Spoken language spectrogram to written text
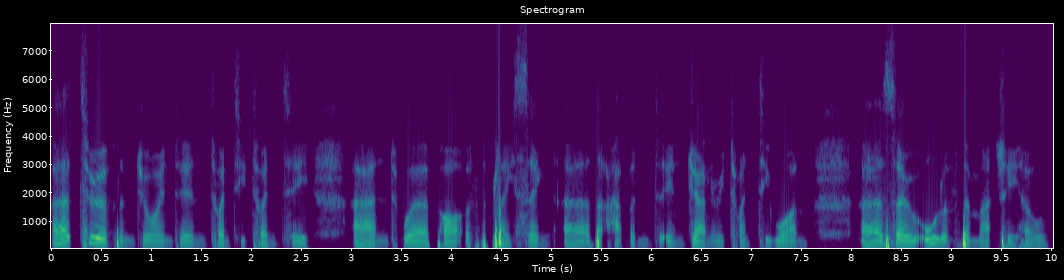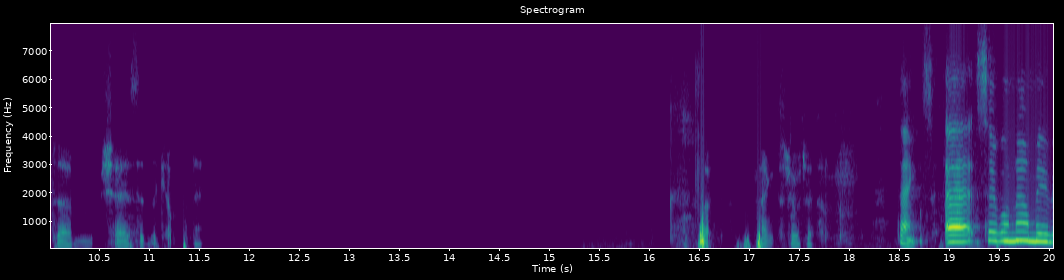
Uh, two of them joined in 2020 and were part of the placing uh, that happened in January 21. Uh, so all of them actually hold um, shares in the company. Thanks, Georgia. Thanks. Uh, so we'll now move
